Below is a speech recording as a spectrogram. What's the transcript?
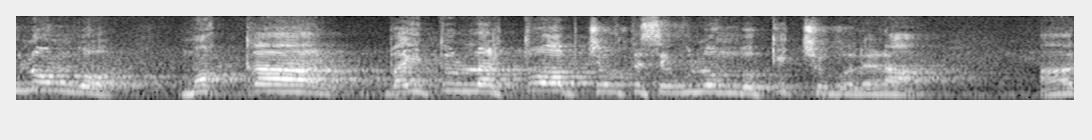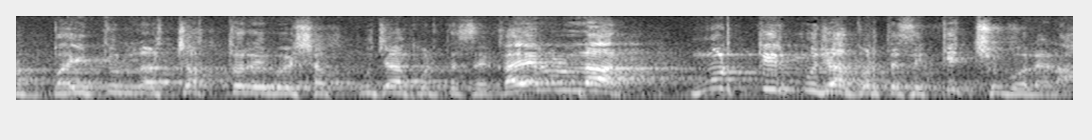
উলঙ্গ, মক্কার বাইতুল্লাহর তপ চলতেছে উলঙ্গ, কিচ্ছু বলে না। আর বাইতুল্লাহর চত্বরে বৈশাখ পূজা করতেছে, গায়রুল্লাহর মূর্তির পূজা করতেছে, কিচ্ছু বলে না।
